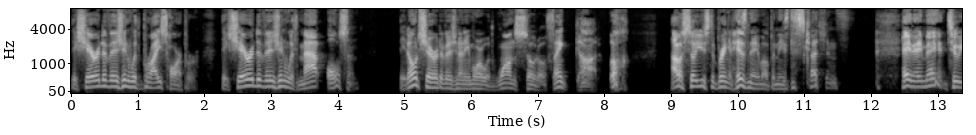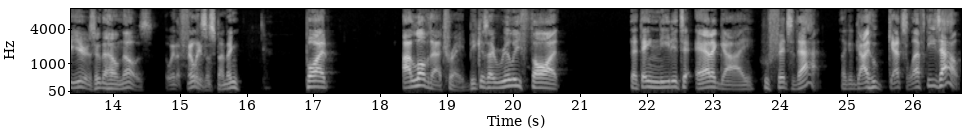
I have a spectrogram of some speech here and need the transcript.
They share a division with Bryce Harper. They share a division with Matt Olson. They don't share a division anymore with Juan Soto. Thank God. Ugh. I was so used to bringing his name up in these discussions. Hey, they may in two years. Who the hell knows? The way the Phillies are spending. But I love that trade because I really thought that they needed to add a guy who fits that, like a guy who gets lefties out.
